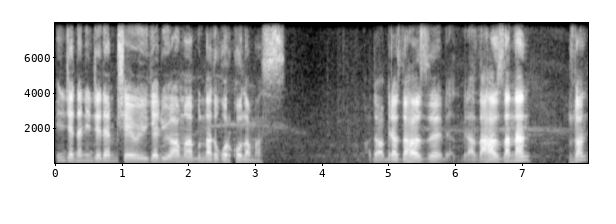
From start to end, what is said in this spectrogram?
inceden inceden bir şey geliyor ama bunun adı korku olamaz. Hadi biraz daha hızlı. Biraz, biraz daha hızlan lan. Hızlan.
